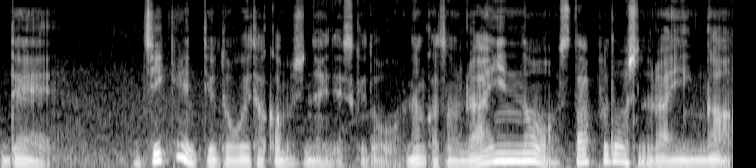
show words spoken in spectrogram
で事件っていうと大げさかもしれないですけどなんかその LINE のスタッフ同士の LINE が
